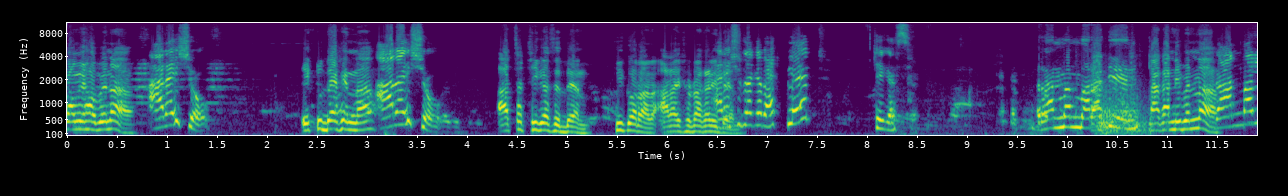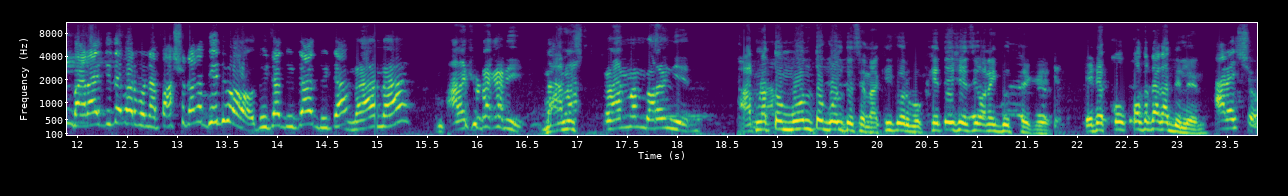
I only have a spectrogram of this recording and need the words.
কমে হবে। না? আড়াইশো। একটু দেখেন না। আড়াইশো। আচ্ছা ঠিক আছে দেন। কি করার? আড়াইশো টাকারই দেন। আড়াইশো টাকার এক প্লেট? ঠিক আছে। রানমান বাড়া দিন টাকা নিবেন না? রানমান বাড়াই দিতে পারব না। পাঁচশো টাকা দিয়ে দিবো? দুইটা দুইটা দুইটা? না না আড়াইশো টাকা নি মানুষ রানমান বাড়াই নিন আপনার তো মন তো বলতেছে না কি করব? খেতে এসেছি অনেক দূর থেকে। এটা কত টাকা দিলেন? আড়াইশো।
